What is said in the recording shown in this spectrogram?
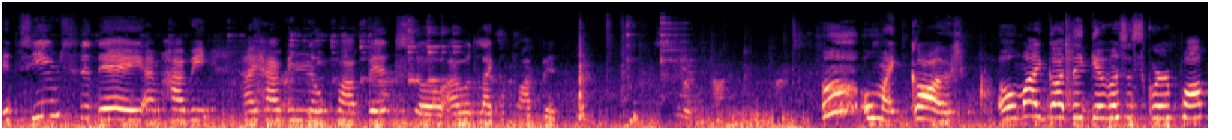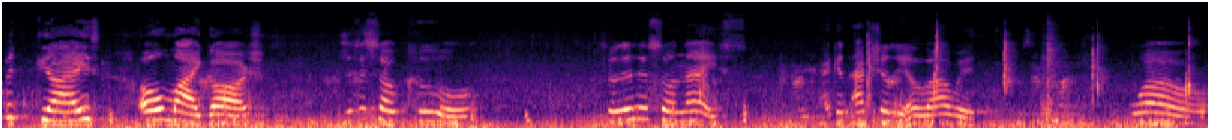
it seems today I'm having I having no pop it, so I would like a pop it. Oh my gosh! Oh my god, they give us a square pop it, guys! Oh my gosh. This is so cool. So this is so nice. I can actually allow it. Wow.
